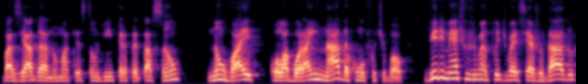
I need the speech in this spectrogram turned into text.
baseada numa questão de interpretação, não vai colaborar em nada com o futebol. Vira e mexe, o Juventude vai ser ajudado,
